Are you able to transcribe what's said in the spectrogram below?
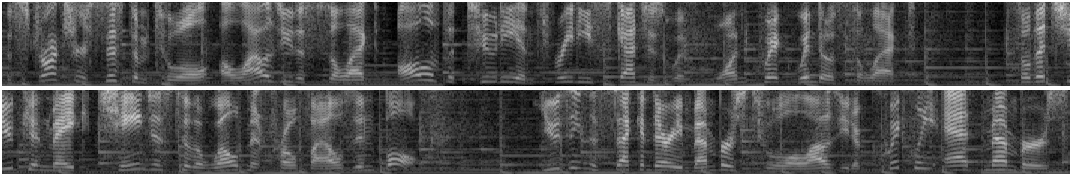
The Structure System tool allows you to select all of the 2D and 3D sketches with one quick window select so that you can make changes to the weldment profiles in bulk. Using the Secondary Members tool allows you to quickly add members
